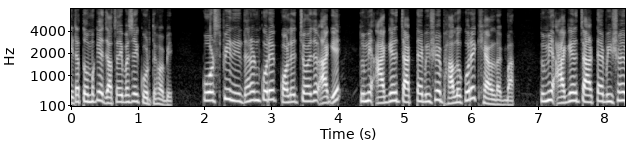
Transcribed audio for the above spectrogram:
এটা তোমাকে যাচাই বাছাই করতে হবে। কোর্স ফি নির্ধারণ করে কলেজ চয়েসের আগে তুমি আগের চারটা বিষয় ভালো করে খেয়াল রাখবা। তুমি আগের চারটা বিষয়ে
